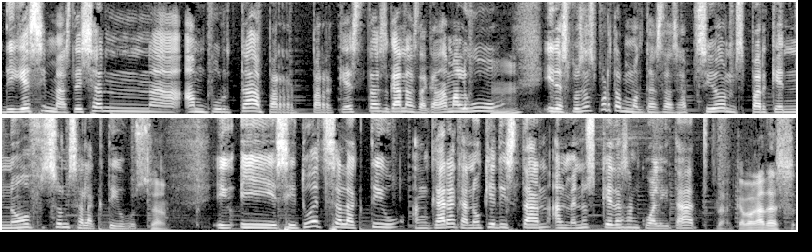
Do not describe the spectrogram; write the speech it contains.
diguéssim, es deixen eh, emportar per, per aquestes ganes de quedar amb algú Mhm. i després es porten moltes decepcions perquè no són selectius. Sí. I, I si tu ets selectiu, encara que no quedis tant, almenys quedes en qualitat. Clar, Que a vegades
